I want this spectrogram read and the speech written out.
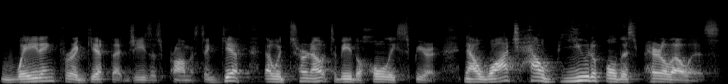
waiting for a gift that Jesus promised, a gift that would turn out to be the Holy Spirit. Now, watch how beautiful this parallel is.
